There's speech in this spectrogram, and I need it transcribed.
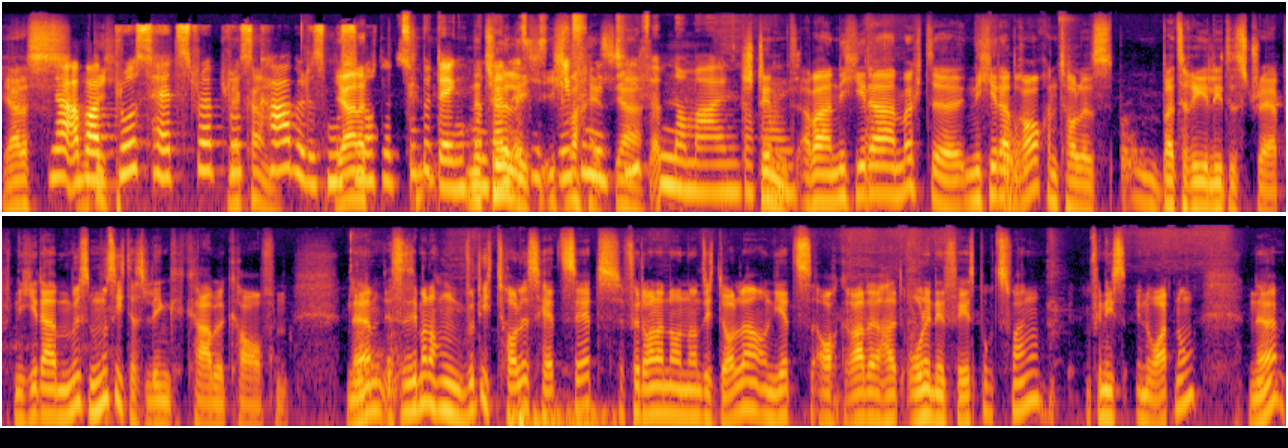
Ja, das Ja, aber plus Headstrap plus. Kabel, das musst Ja, du noch dazu bedenken. natürlich, und dann ist es weiß, definitiv ja. im normalen Bereich. Stimmt, aber nicht jeder möchte, nicht jeder braucht ein tolles Batterie-Elite-Strap. Nicht jeder muss, muss sich das Link-Kabel kaufen. Ne? Es ist immer noch ein wirklich tolles Headset für 399 Dollar und jetzt auch gerade halt ohne den Facebook-Zwang. Finde ich es in Ordnung. Ne?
